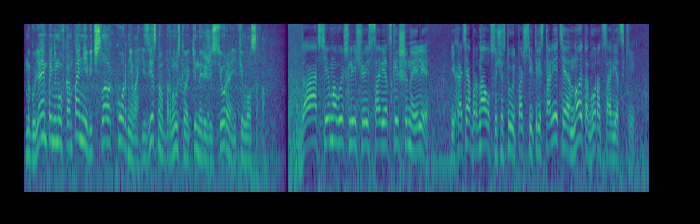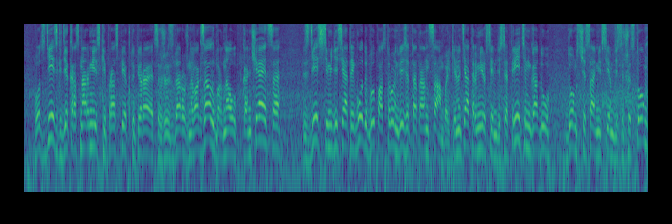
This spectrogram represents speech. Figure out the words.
Мы гуляем по нему в компании Вячеслава Корнева, известного барнаульского кинорежиссера и философа. Да, все мы вышли еще из советской шинели. И хотя Барнаул существует почти три столетия, но это город советский. Вот здесь, где Красноармейский проспект упирается в железнодорожный вокзал и Барнаул кончается, здесь в 70-е годы был построен весь этот ансамбль. Кинотеатр «Мир» в 73 году, Дом с часами в 76-м,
